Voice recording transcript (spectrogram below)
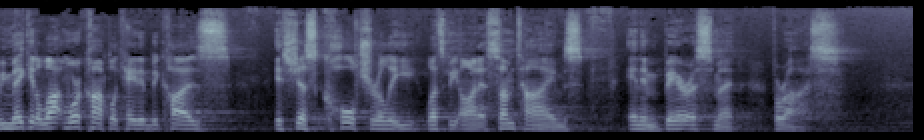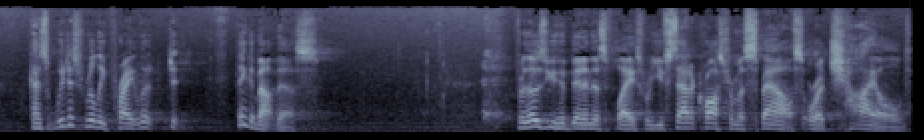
We make it a lot more complicated because it's just culturally, let's be honest, sometimes an embarrassment for us. Guys, we just really pray. Look, just think about this. For those of you who've been in this place where you've sat across from a spouse or a child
